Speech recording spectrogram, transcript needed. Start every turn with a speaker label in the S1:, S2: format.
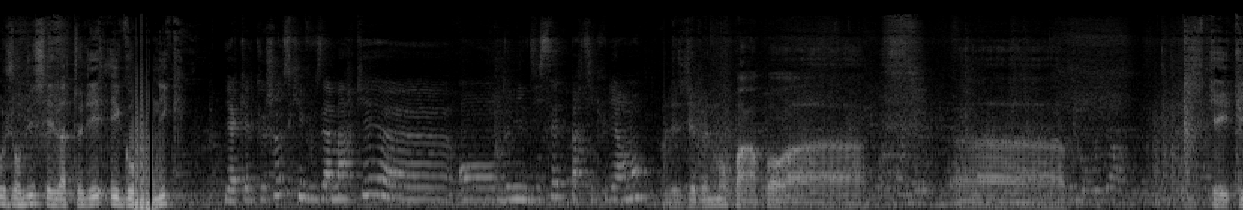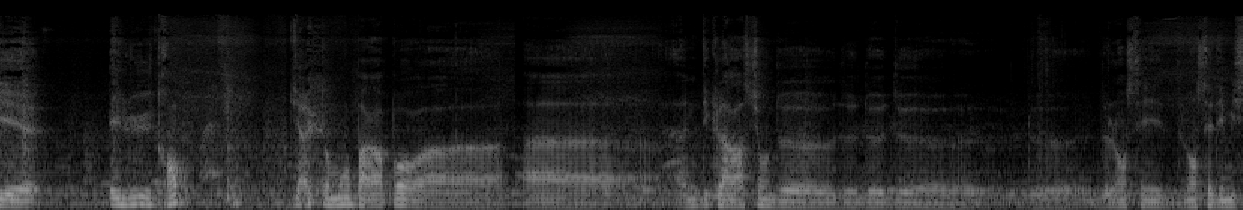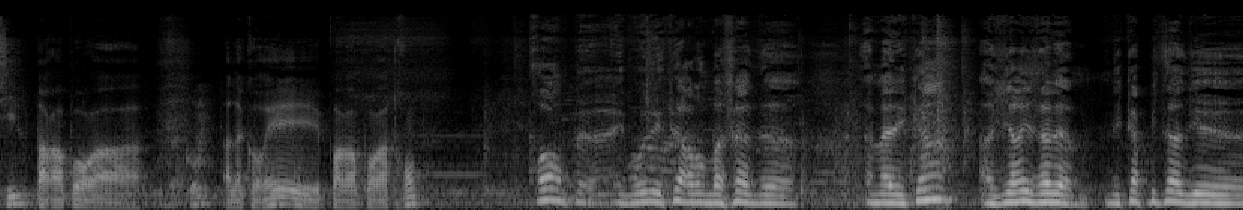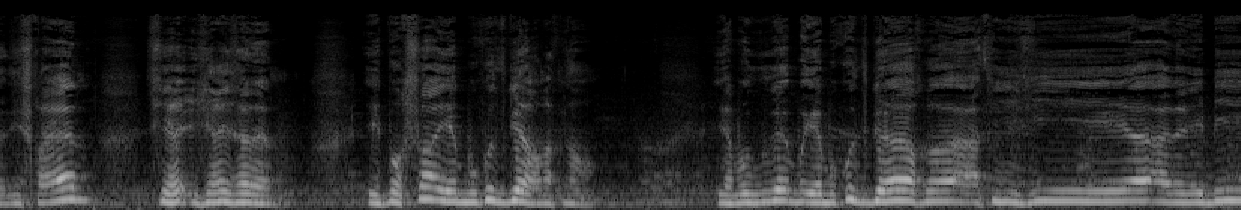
S1: Aujourd'hui, c'est l'atelier égonique.
S2: Il y a quelque chose qui vous a marqué euh, en 2017 particulièrement?
S1: Les événements par rapport à, à ce qui a été élu Trump, directement par rapport à, à une déclaration de, de, de, de, de lancer, de lancer des missiles par rapport à, à la Corée et par rapport à Trump.
S3: Trump, euh, il voulait faire l'ambassade euh, américaine à Jérusalem, la capitale d'Israël, Jérusalem. Et pour ça, il y a beaucoup de guerres maintenant. Il y a beaucoup il y a beaucoup de guerres euh, à Tunisie, à la Libye,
